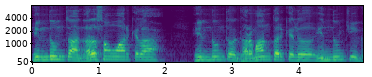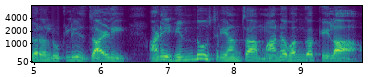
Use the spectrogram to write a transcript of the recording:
हिंदूंचा नरसंहार केला. हिंदूंचं धर्मांतर केलं हिंदूंची घरं लुटली जाळली आणि हिंदू स्त्रियांचा मानभंग केला.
